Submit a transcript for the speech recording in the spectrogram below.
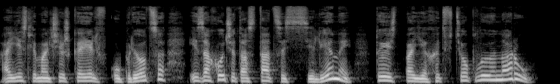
А если мальчишка-эльф упрется и захочет остаться с Селеной, то есть поехать в теплую нору?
